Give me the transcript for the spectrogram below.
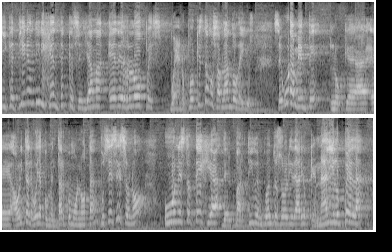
y que tiene un dirigente que se llama Eder López. Bueno, ¿por qué estamos hablando de ellos? Seguramente lo que eh, ahorita le voy a comentar como nota, pues es eso, ¿no? Una estrategia del partido Encuentro Solidario que nadie lo pela,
